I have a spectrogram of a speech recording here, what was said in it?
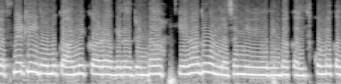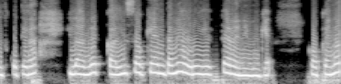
ಡೆಫಿನೆಟ್ಲಿ ಇದೊಂದು ಕಾರ್ಮಿಕ್ ಕಾರ್ಡ್ ಆಗಿರೋದ್ರಿಂದ ಏನಾದ್ರೂ ಒಂದ್ ಲೆಸನ್ ನೀವು ಇವರಿಂದ ಕಲ್ತ್ಕೊಂಡೇ ಕಲ್ತ್ಕೋತೀರಾ? ಇಲ್ಲ ಅಂದ್ರೆ ಕಲ್ಸೋಕೆ ಅಂತಾನೆ ಅವರು ಇರ್ತಾರೆ ನಿಮಗೆ. ಓಕೆನಾ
